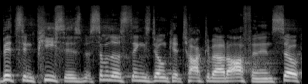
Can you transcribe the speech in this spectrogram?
bits and pieces, but some of those things don't get talked about often. And so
